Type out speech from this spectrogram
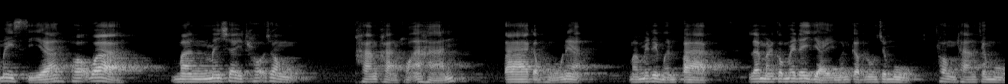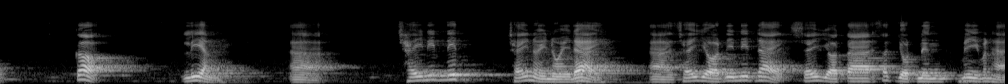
ไม่เสีย เพราะว่ามันไม่ใช่ท่อช่องทางผ่านของอาหาร ตากับหูเนี่ยมันไม่ได้เหมือนปาก และมันก็ไม่ได้ใหญ่เหมือนกับรูจมูกช่องทางจมูก ก็เลี่ยงใช้นิดๆใช้หน่อยๆได้ ใช้หยอดนิดๆได้ ใช้หยอดตาสักหยดหนึ่งไม่มีปัญหา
